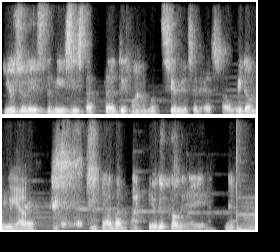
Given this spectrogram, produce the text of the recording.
usually it's the VCs that uh, define what series it is, so we don't really yeah. care. yeah, but uh, you could call it A. Yeah.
